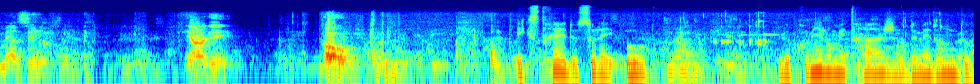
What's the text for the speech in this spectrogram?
Merci. Yorgi. Oh Extrait de Soleil haut, le premier long métrage de Medondo.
